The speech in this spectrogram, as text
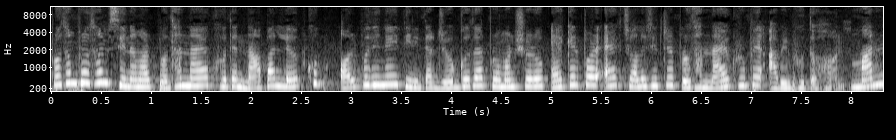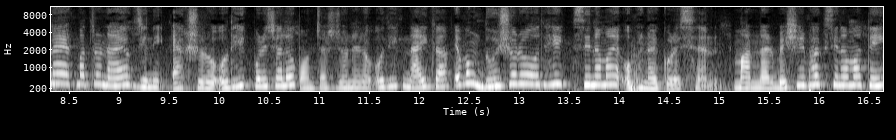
প্রথম প্রথম সিনেমার প্রধান নায়ক হতে না পারলেও খুব অল্প দিনেই তিনি তার যোগ্যতার প্রমাণস্বরূপ একের পর এক চলচ্চিত্রের প্রধান নায়ক রূপে আবির্ভূত হন। মান্না একমাত্র নায়ক যিনি একশোরও অধিক পরিচালক, পঞ্চাশ জনেরও অধিক নায়িকা এবং দুইশোরও অধিক সিনেমায় অভিনয় করেছেন। মান্নার বেশিরভাগ সিনেমাতেই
